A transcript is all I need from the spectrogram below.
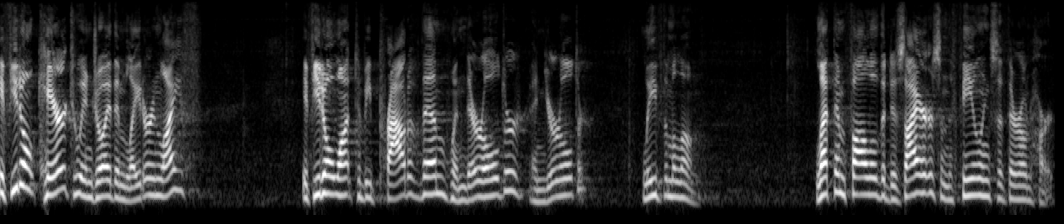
If you don't care to enjoy them later in life, if you don't want to be proud of them when they're older and you're older, leave them alone. Let them follow the desires and the feelings of their own heart.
